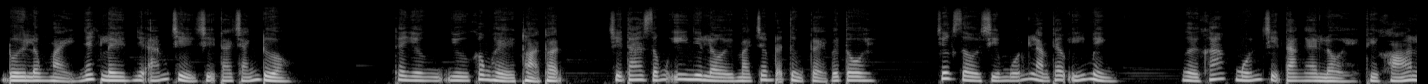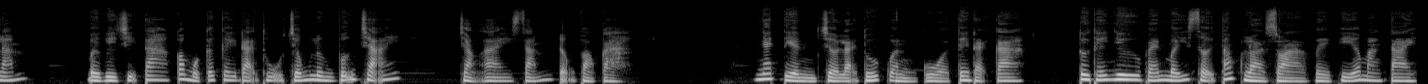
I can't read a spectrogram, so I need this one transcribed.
Đuôi lông mày nhếch lên như ám chỉ chị ta tránh đường. Thế nhưng Như không hề thỏa thuận, chị ta giống y như lời mà Trâm đã từng kể với tôi. Trước giờ chỉ muốn làm theo ý mình. Người khác muốn chị ta nghe lời thì khó lắm. Bởi vì chị ta có một cái cây đại thụ chống lưng vững chãi. Chẳng ai dám động vào cả. Nhét tiền trở lại túi quần của tên đại ca. Tôi thấy như vén mấy sợi tóc lòa xòa về phía mang tai.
